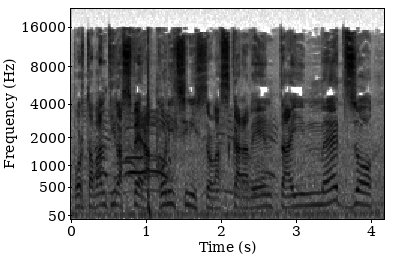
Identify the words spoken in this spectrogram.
porta avanti la sfera con il sinistro, la scaraventa in mezzo.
